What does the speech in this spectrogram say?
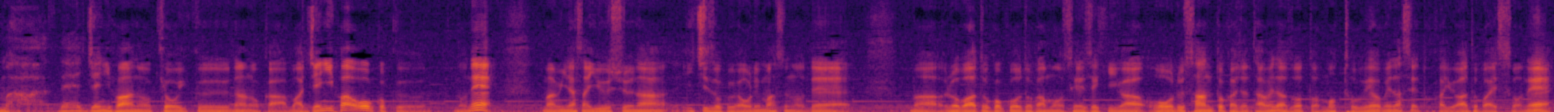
まあね、ジェニファーの教育なのか、まあ、ジェニファー王国のね、まあ、皆さん優秀な一族がおりますので、まあ、ロバート国王とかも成績がオール3とかじゃだめだぞと、もっと上を目指せとかいうアドバイスをね、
